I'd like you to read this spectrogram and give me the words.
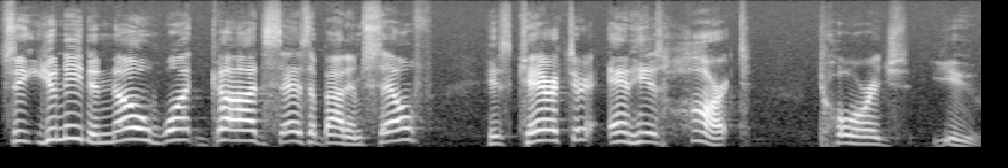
See, you need to know what God says about Himself, His character, and His heart towards you.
